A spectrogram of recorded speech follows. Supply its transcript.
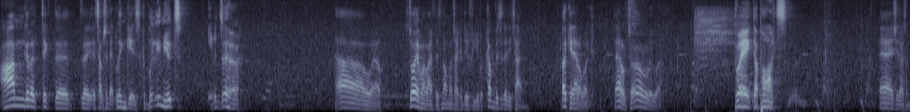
I'm gonna take the, the assumption that Link is completely mute, even to her. Oh, well. Story of my life, there's not much I can do for you, but come visit any time. Okay, that'll work. That'll totally work. Break the pots! Eh, she doesn't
